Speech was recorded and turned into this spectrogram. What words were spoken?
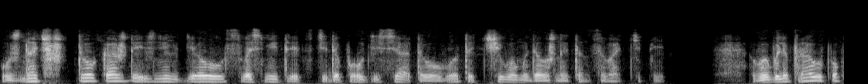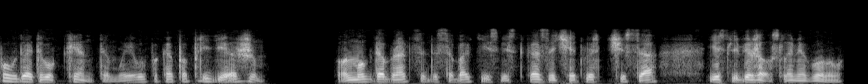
Узнать, что каждый из них делал с 8.30 до полдесятого, вот от чего мы должны танцевать теперь. Вы были правы по поводу этого Кента. Мы его пока попридержим. Он мог добраться до собаки и свистка за четверть часа, если бежал, сломя голову.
